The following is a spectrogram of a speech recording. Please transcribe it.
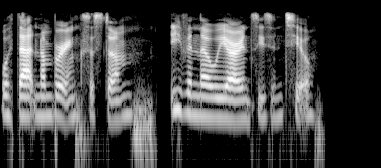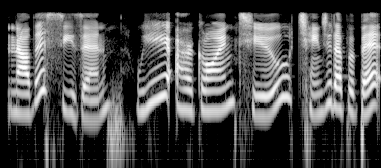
with that numbering system, even though we are in season two. Now, this season, we are going to change it up a bit.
